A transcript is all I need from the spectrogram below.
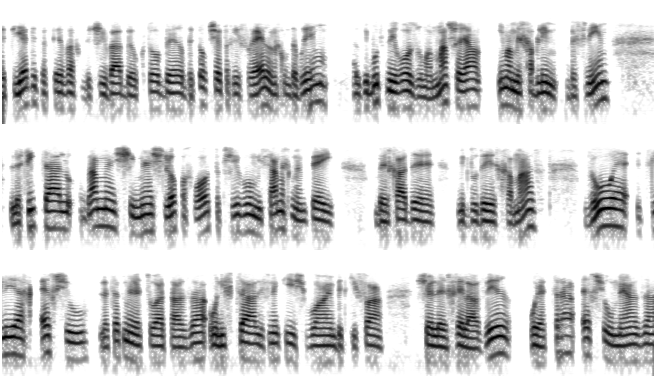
שתיעד את הטבח ב-7 באוקטובר. בתוך שטח ישראל, אנחנו מדברים על קיבוץ ניר עוז, הוא ממש היה עם המחבלים בפנים. לפי צה"ל הוא גם אה, שימש לא פחות, תקשיבו, מסמ"פ באחד מגדודי חמאס, והוא uh, הצליח איכשהו לצאת מרצועת עזה, הוא נפצע לפני כשבועיים בתקיפה של uh, חיל האוויר, הוא יצא איכשהו מעזה,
